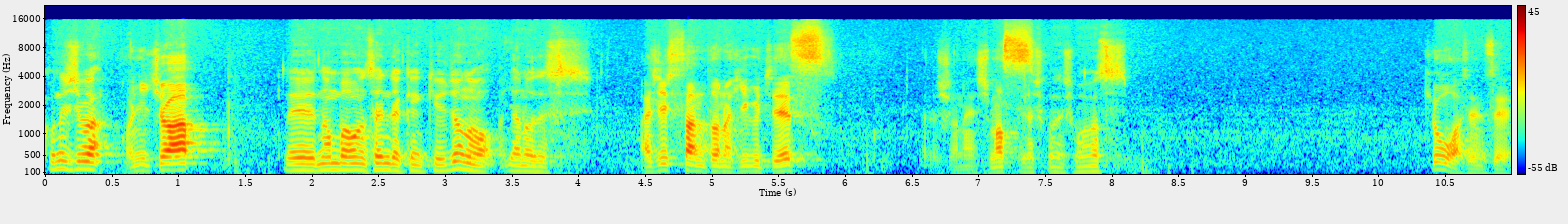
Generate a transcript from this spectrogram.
こんにちは、こんにちは。えー、ナンバーワン戦略研究所の矢野です。アシスタントの樋口です。よろしくお願いします。よろしくお願いします。今日は先生、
